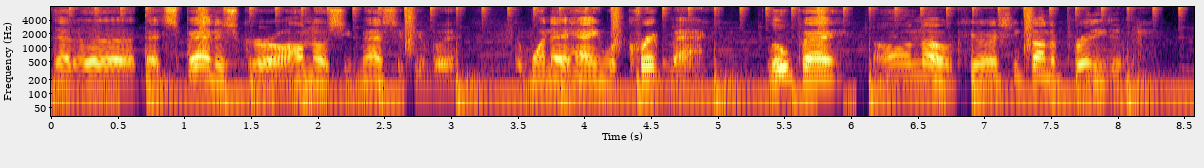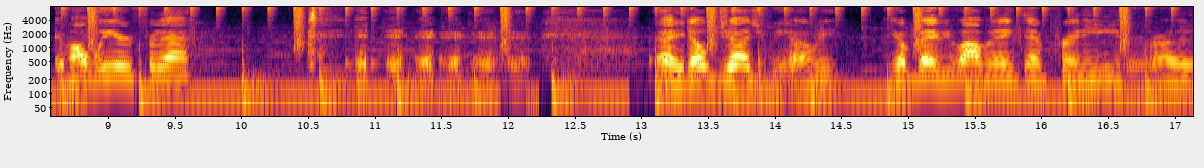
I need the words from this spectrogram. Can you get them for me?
that uh that Spanish girl. I don't know if she Mexican, but the one that hang with Crip Mac. Lupe? I don't know, cuz she kind of pretty to me. Am I weird for that? hey, don't judge me, homie. Your baby mama ain't that pretty either, bro.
